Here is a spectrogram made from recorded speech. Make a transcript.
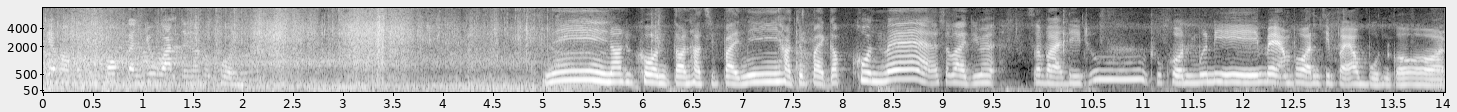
เดี๋ยวเราไปพบกันอยู่วัดเลยนะทุกคน นี่เนาะทุกคนตอนเราจะไปนี่เราจะไปกับคุณแม่สบายดีไหมสบายดีทุกทุกคนมื้อนี้แม่อมพรจิไปเอาบุญก่อน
